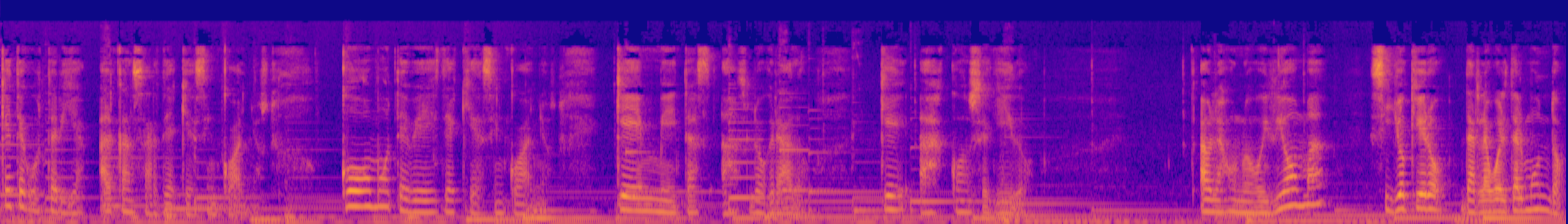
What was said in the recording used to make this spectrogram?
que te gustaría alcanzar de aquí a cinco años ¿Cómo te ves de aquí a cinco años? ¿Qué metas has logrado? ¿Qué has conseguido? ¿Hablas un nuevo idioma? Si yo quiero dar la vuelta al mundo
